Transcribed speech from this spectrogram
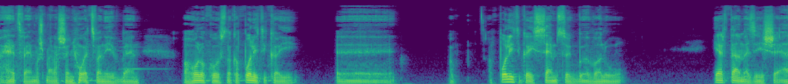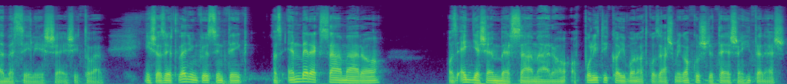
70, most már lassan 80 évben a holokausznak a politikai a, politikai szemszögből való értelmezése, elbeszélése, és így tovább. És azért legyünk őszinték, az emberek számára az egyes ember számára a politikai vonatkozás, még akkor is, hogy teljesen hiteles,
